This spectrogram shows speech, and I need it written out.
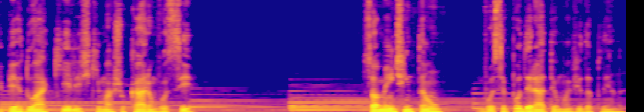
e perdoar aqueles que machucaram você. Somente então você poderá ter uma vida plena.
